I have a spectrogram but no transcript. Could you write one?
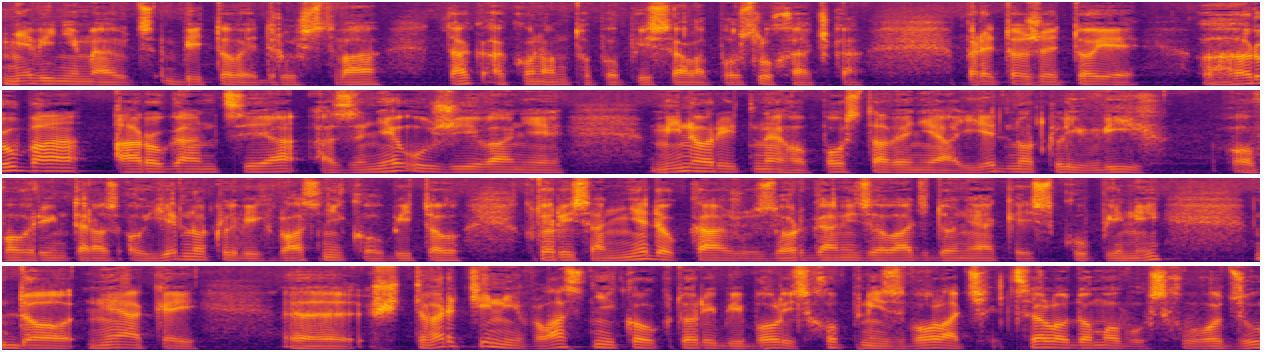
nevynímajúc bytové družstva, tak ako nám to popísala poslucháčka. Pretože to je hrubá arogancia a zneužívanie minoritného postavenia jednotlivých hovorím teraz o jednotlivých vlastníkov bytov, ktorí sa nedokážu zorganizovať do nejakej skupiny, do nejakej e, štvrtiny vlastníkov, ktorí by boli schopní zvolať celodomovú schôdzu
